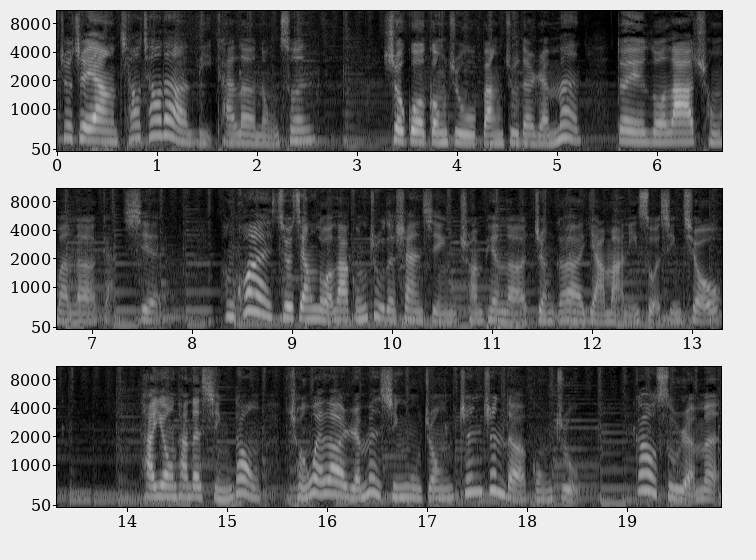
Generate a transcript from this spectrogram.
就这样悄悄地离开了农村。受过公主帮助的人们对罗拉充满了感谢，很快就将罗拉公主的善行传遍了整个亚马尼索星球。她用她的行动成为了人们心目中真正的公主。告诉人们，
